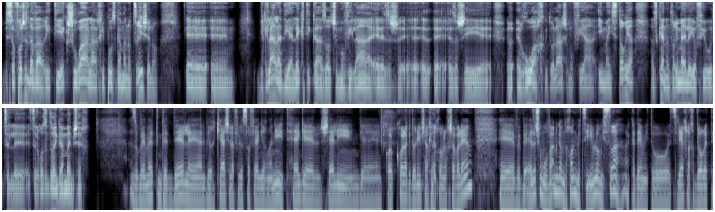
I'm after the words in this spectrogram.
בסופו של דבר היא תהיה קשורה לחיפוש גם הנוצרי שלו, בגלל הדיאלקטיקה הזאת שמובילה אל איזוש, איזושהי אה, רוח גדולה שמופיעה עם ההיסטוריה, אז כן, הדברים האלה יופיעו אצל, אצל רוזנטרוי גם בהמשך. אז הוא באמת גדל אה, על ברכיה של הפילוסופיה הגרמנית, הגל, שלינג, אה, כל, כל הגדולים שאנחנו כן. יכולים לחשוב עליהם, אה, ובאיזשהו מובן גם, נכון, מציעים לו משרה אקדמית, הוא הצליח לחדור את,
